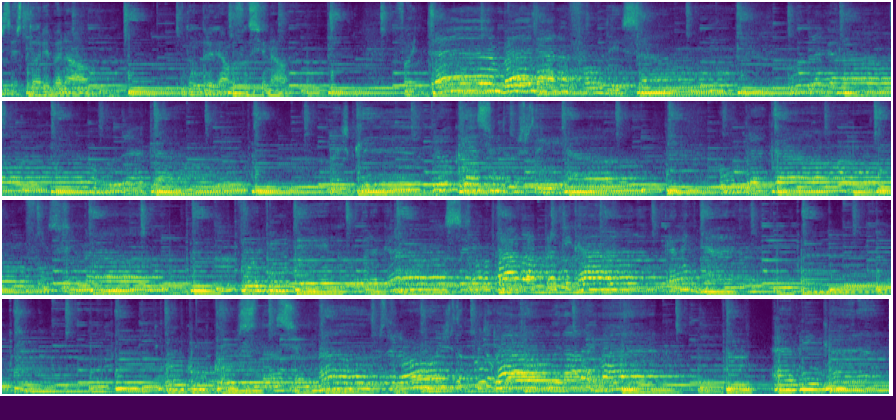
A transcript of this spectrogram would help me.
Esta história banal de um dragão funcional. Foi trabalhar na fundição. O dragão, o dragão. Mas que progresso industrial. Um dragão funcional. Foi num dia que o dragão se encontrava a praticar nacional dos dragões de Portugal e da Alemar a brincar.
